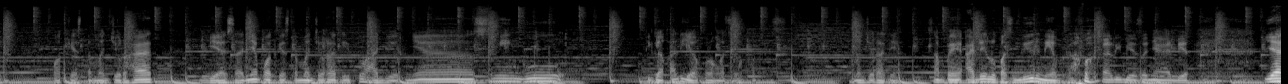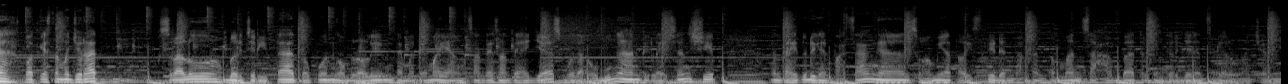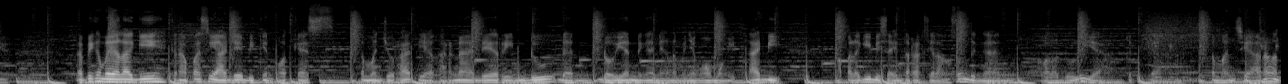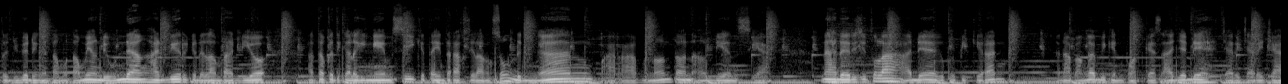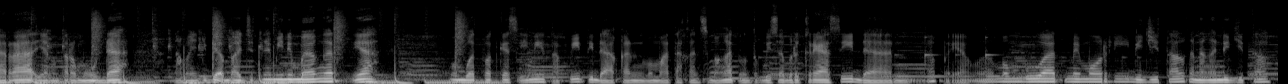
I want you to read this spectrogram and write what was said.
podcast teman curhat biasanya podcast teman curhat itu hadirnya seminggu tiga kali ya kalau nggak salah podcast teman curhat ya. Sampai ade lupa sendiri nih ya berapa kali biasanya hadir. Ya podcast teman curhat selalu bercerita ataupun ngobrolin tema-tema yang santai-santai aja seputar hubungan relationship entah itu dengan pasangan suami atau istri dan bahkan teman sahabat rekan kerja dan segala macamnya tapi kembali lagi, kenapa sih Ade bikin podcast teman curhat ya? Karena Ade rindu dan doyan dengan yang namanya ngomong itu tadi. Apalagi bisa interaksi langsung dengan kalau dulu ya ketika teman siaran atau juga dengan tamu-tamu yang diundang hadir ke dalam radio atau ketika lagi nge-MC kita interaksi langsung dengan para penonton audiens ya. Nah dari situlah ada kepikiran kenapa nggak bikin podcast aja deh? Cari-cari cara yang termudah. Namanya juga budgetnya minim banget ya. Membuat podcast ini tapi tidak akan mematahkan semangat untuk bisa berkreasi dan apa ya membuat memori digital kenangan digital.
